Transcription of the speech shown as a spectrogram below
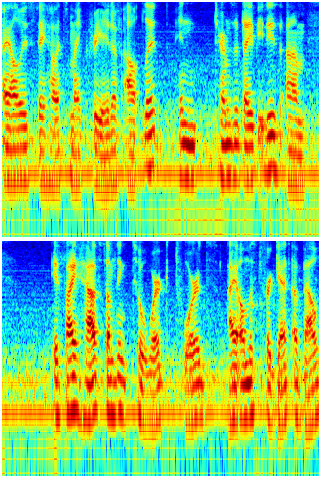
I always say how it's my creative outlet in terms of diabetes. Um, if I have something to work towards, I almost forget about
